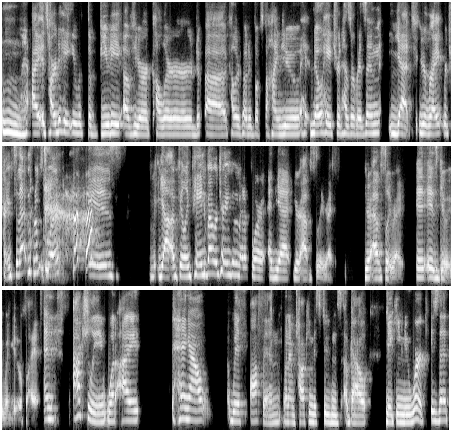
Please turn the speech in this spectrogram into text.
Mm, I, it's hard to hate you with the beauty of your colored, uh, color coded books behind you. No hatred has arisen yet. You're right. Returning to that metaphor is, yeah, I'm feeling pained about returning to the metaphor. And yet you're absolutely right. You're absolutely right. It is gooey when you apply it. And actually, what I hang out with often when I'm talking to students about making new work is that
